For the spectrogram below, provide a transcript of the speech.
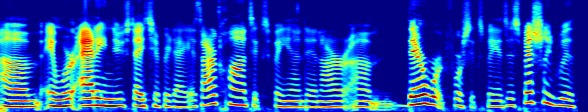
um, and we're adding new states every day. As our clients expand and our um, their workforce expands, especially with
